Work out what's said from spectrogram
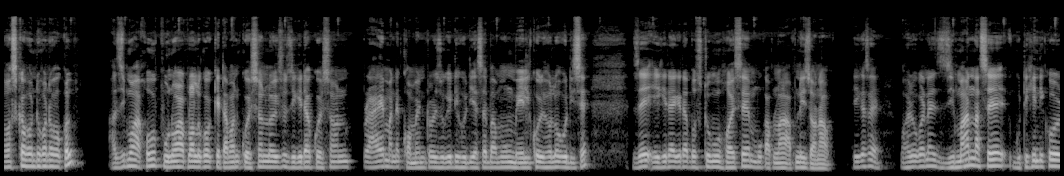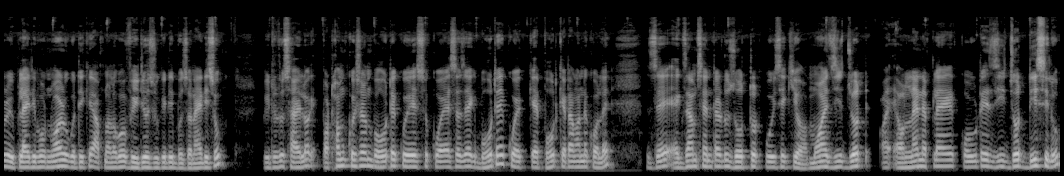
নমস্কাৰ বন্ধু বান্ধৱসকল আজি মই আকৌ পুনৰ আপোনালোকক কেইটামান কুৱেশ্যন লৈছোঁ যিকেইটা কুৱেশ্যন প্ৰায় মানে কমেণ্টৰ যোগেদি সুধি আছে বা মোক মেইল কৰি হ'লেও সুধিছে যে এইকেইটা কেইটা বস্তু মোৰ হৈছে মোক আপোনাৰ আপুনি জনাওক। ঠিক আছে? মই সেইটো কাৰণে যিমান আছে গোটেইখিনিকৈ ৰিপ্লাই দিব নোৱাৰোঁ গতিকে আপোনালোকক ভিডিঅ' যোগেদি জনাই দিছোঁ। ভিডিঅ'টো চাই লওক প্ৰথম কুৱেশ্যন বহুতে কৈ আছোঁ কৈ আছে যে বহুতে বহুত কেইটামানে ক'লে যে এক্সাম চেণ্টাৰটো য'ত ত'ত পৰিছে কিয়? মই যি য'ত অনলাইন এপ্লাই কৰোঁতে যি য'ত দিছিলোঁ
